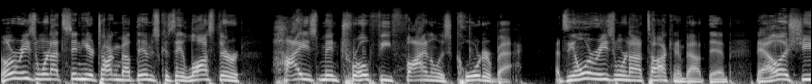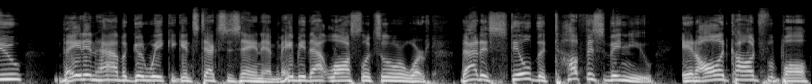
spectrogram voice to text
The only reason we're not sitting here talking about them is because they lost their Heisman Trophy finalist quarterback. That's the only reason we're not talking about them. Now LSU, they didn't have a good week against Texas A&M. Maybe that loss looks a little worse. That is still the toughest venue in all of college football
